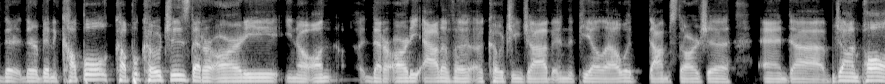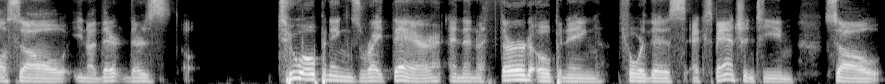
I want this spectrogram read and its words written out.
there there have been a couple couple coaches that are already you know on that are already out of a, a coaching job in the PLL with Dom Starsia and uh, John Paul. So you know there there's two openings right there, and then a third opening for this expansion team. So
